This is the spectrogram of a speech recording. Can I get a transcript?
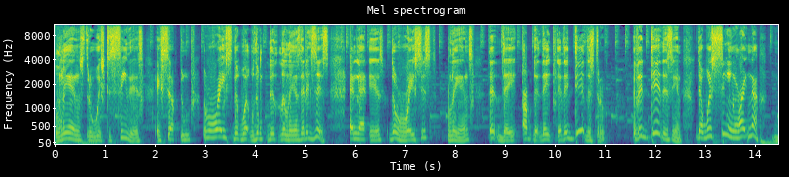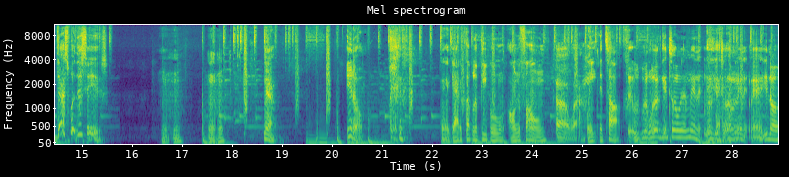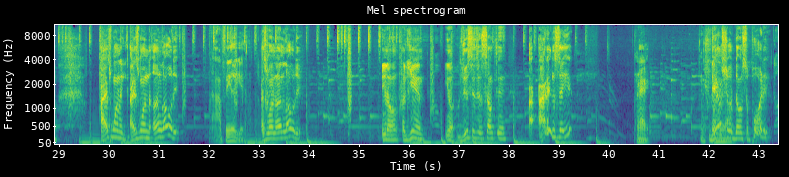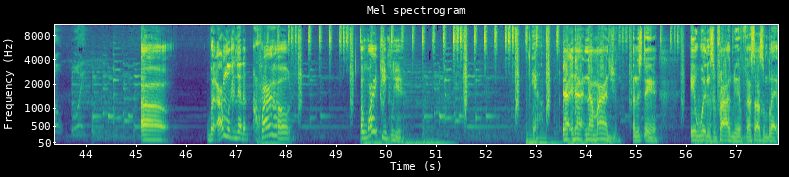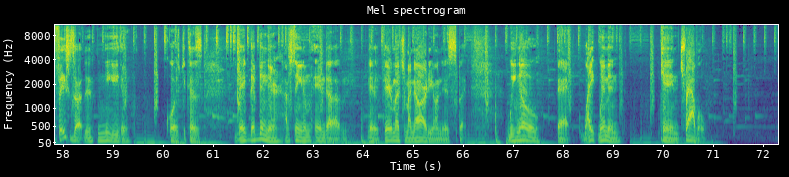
lens through which to see this except through the race, the, the, the, the lens that exists. And that is the racist lens that they are, that they, that they did this through. That they did this in, that we're seeing right now. That's what this is. Mm-hmm. Mm-hmm. Now, you know, And got a couple of people on the phone oh wow. waiting to talk. We- We'll get to them in a minute. We'll get to them in a minute, man. You know, I just want to, I just want to unload it. I feel you. I just want to unload it. You know, again, you know, this isn't something I, I didn't say it. Right. Damn sure don't support it. Uh, but I'm looking at a crowd of white people here. Yeah. Now, now, now mind you, understand, it wouldn't surprise me if I saw some black faces out there. Me either. Course, because they they've been there. I've seen them, and um, they're very much a minority on this. But we know that white women can travel.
